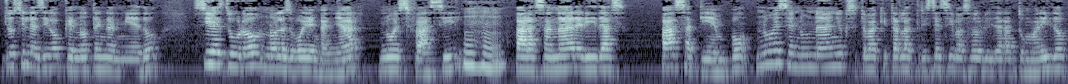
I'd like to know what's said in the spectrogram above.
yo sí les digo que no tengan miedo. Si es duro, no les voy a engañar, no es fácil. Para sanar heridas pasa tiempo, no es en un año que se te va a quitar la tristeza y vas a olvidar a tu marido,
